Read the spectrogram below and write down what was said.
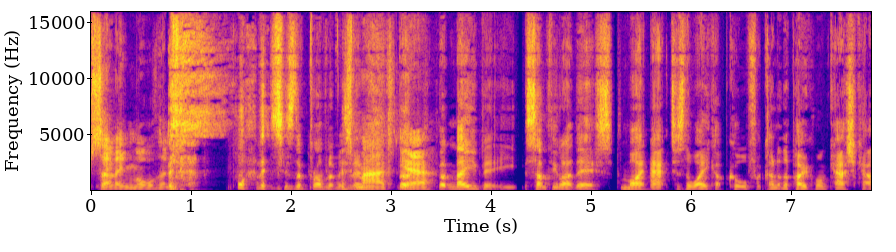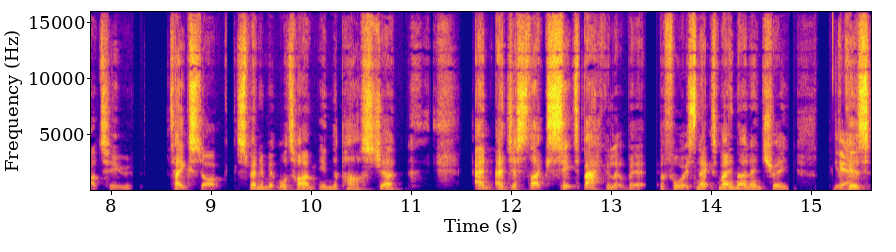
selling more than well, this is the problem, it's isn't it? mad. But, yeah, but maybe something like this might act as the wake up call for kind of the Pokemon cash cow to take stock, spend a bit more time in the pasture, and, and just like sit back a little bit before its next mainline entry. Yeah. Because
